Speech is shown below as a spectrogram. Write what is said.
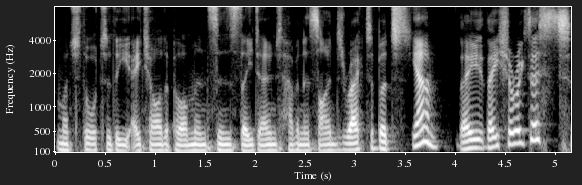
much thought to the HR department since they don't have an assigned director, but yeah, they, they sure exist.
